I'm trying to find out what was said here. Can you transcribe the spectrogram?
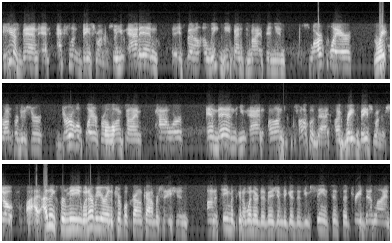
He has been an excellent base runner. So you add in, it's been an elite defense, in my opinion, smart player, great run producer, durable player for a long time, power, and then you add on top of that a great base runner. So I, I think for me, whenever you're in the Triple Crown conversation on a team that's going to win their division, because as you've seen since the trade deadline,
